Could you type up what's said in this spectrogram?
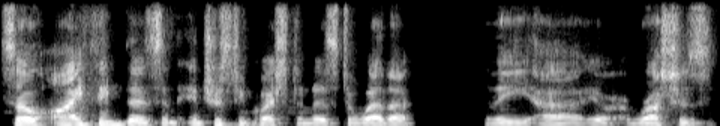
So I think there's an interesting question as to whether the uh, you know, Russia's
